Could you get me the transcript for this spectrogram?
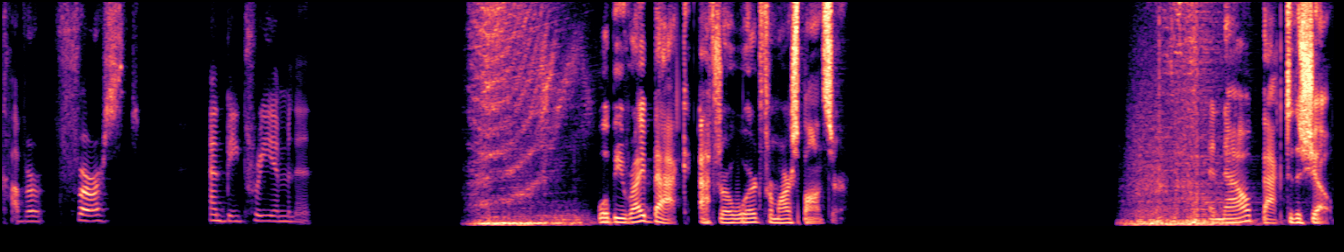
cover first and be preeminent. We'll be right back after a word from our sponsor. And now back to the show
